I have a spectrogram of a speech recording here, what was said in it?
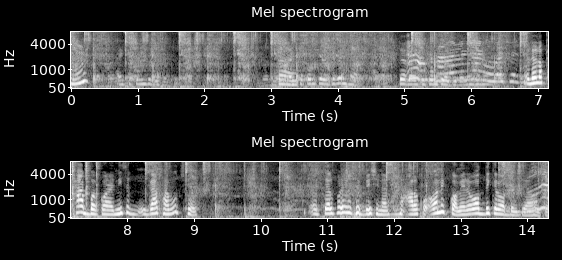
হুম? তাই। এটা হলো খাব্বা করায় নিচে গাথা বুঝছ? তেল পরে গেছে বেশি না আরও অনেক কম এর অর্ধেকের অর্ধেক দেওয়া হতো।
